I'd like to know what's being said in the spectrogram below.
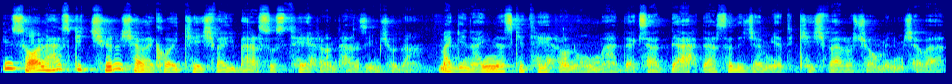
این سوال هست که چرا شبکه های کشوری بر اساس تهران تنظیم شدن؟ مگه نه این است که تهران هم اکثر ده درصد جمعیت کشور را شامل می شود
